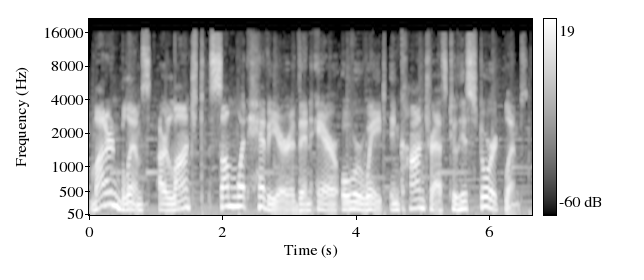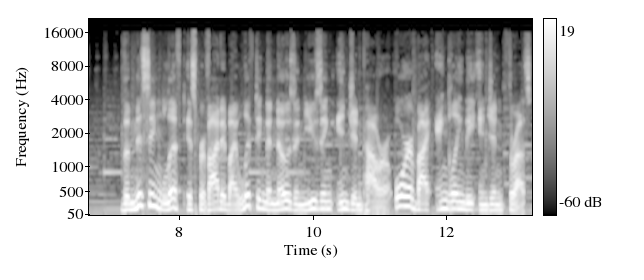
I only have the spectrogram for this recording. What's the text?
Modern blimps are launched somewhat heavier than air overweight in contrast to historic blimps. The missing lift is provided by lifting the nose and using engine power, or by angling the engine thrust.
